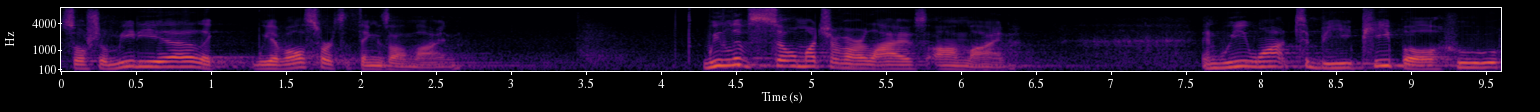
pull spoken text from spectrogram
social media, like we have all sorts of things online. We live so much of our lives online. And we want to be people who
